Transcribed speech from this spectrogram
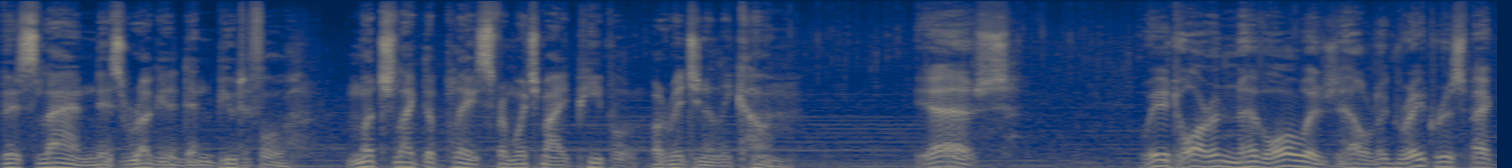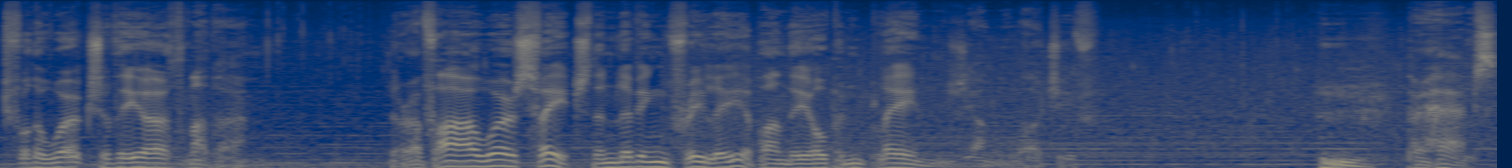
This land is rugged and beautiful, much like the place from which my people originally come. Yes. We Tauren have always held a great respect for the works of the Earth Mother. There are far worse fates than living freely upon the open plains, young War Chief. Hmm, perhaps.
